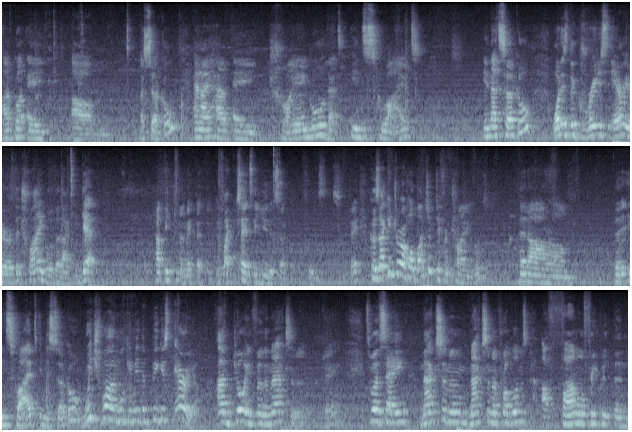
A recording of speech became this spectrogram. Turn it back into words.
I've got a, um, a circle, and I have a triangle that's inscribed in that circle. What is the greatest area of the triangle that I can get? How big can I make that thing? It's like, say it's the unit circle, for instance. Okay, because I can draw a whole bunch of different triangles that are um, that are inscribed in this circle, which one will give me the biggest area? I'm going for the maximum, okay? It's worth saying maximum maxima problems are far more frequent than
